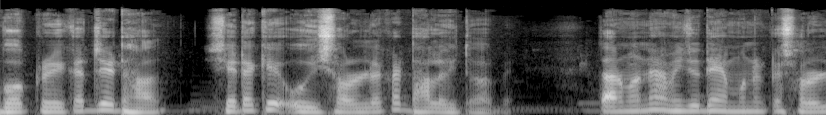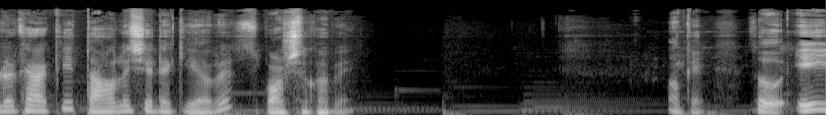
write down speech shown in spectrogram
বক্ররেখার যে ঢাল, সেটাকে ওই সরলরেখার ঢাল হইতে হবে। তার মানে আমি যদি এমন একটা সরলরেখা আঁকি, তাহলে সেটা কি হবে? স্পর্শক হবে। ওকে তো এই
